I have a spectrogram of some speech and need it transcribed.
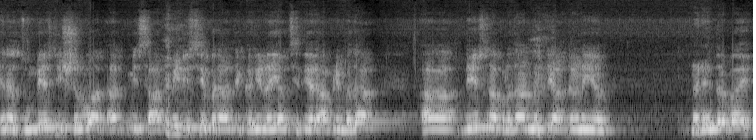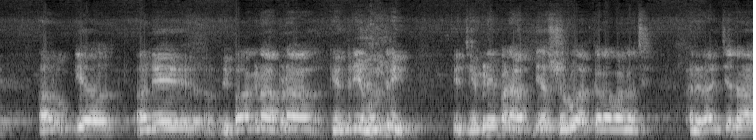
એના ઝુંબેશની શરૂઆત આજની સાતમી ડિસેમ્બર આજે કરી રહ્યા છે ત્યારે આપણે બધા આ દેશના પ્રધાનમંત્રી આદરણીય નરેન્દ્રભાઈ, આરોગ્ય અને વિભાગના આપણા કેન્દ્રીય મંત્રી કે જેમણે પણ આજની આ શરૂઆત કરાવવાના છે અને રાજ્યના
